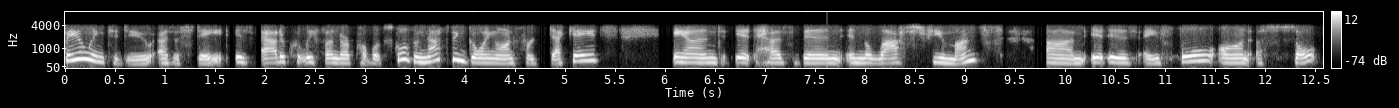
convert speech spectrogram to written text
failing to do as a state is adequately fund our public schools. And that's been going on for decades. And it has been in the last few months. Um, it is a full on assault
